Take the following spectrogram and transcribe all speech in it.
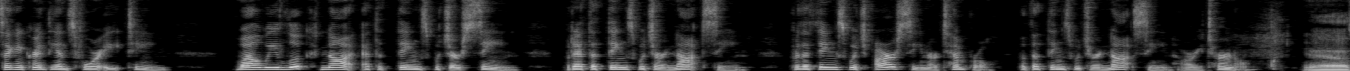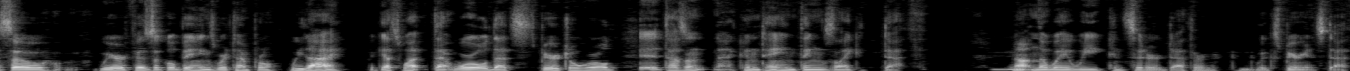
2 Corinthians 4:18 While we look not at the things which are seen but at the things which are not seen for the things which are seen are temporal but the things which are not seen are eternal Yeah, so we're physical beings, we're temporal, we die. But guess what? That world, that spiritual world, it doesn't contain things like death. Mm-hmm. not in the way we consider death or experience death.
